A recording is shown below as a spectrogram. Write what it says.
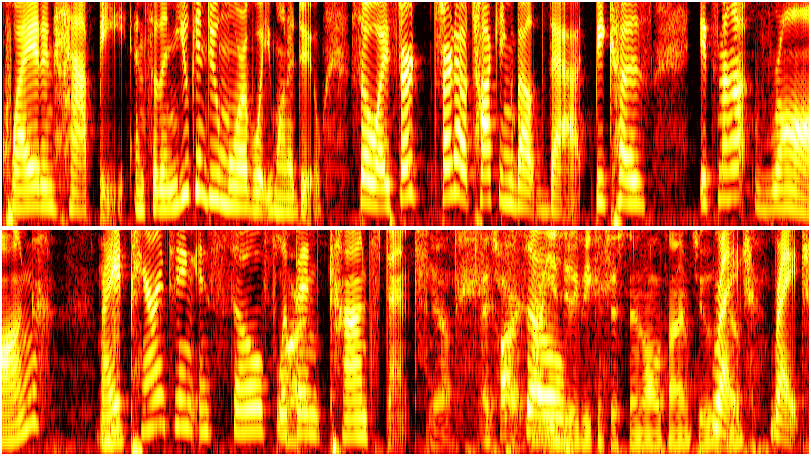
quiet and happy and so then you can do more of what you want to do so i start start out talking about that because it's not wrong right parenting is so flippin' constant Yeah, it's hard. it's not easy to be consistent all the time, too. Right, right.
